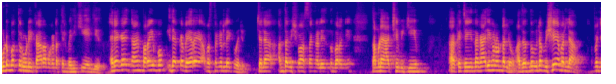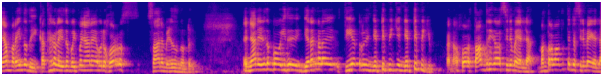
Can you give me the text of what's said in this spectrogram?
കുടുംബത്തോടുകൂടി കാറപകടത്തിൽ മരിക്കുകയും ചെയ്തു. അതിനൊക്കെ ഞാൻ പറയുമ്പം ഇതൊക്കെ വേറെ അവസ്ഥകളിലേക്ക് വരും. ചില അന്ധവിശ്വാസങ്ങളിൽ നിന്ന് പറഞ്ഞ് നമ്മളെ ആക്ഷേപിക്കുകയും ഒക്കെ ചെയ്യുന്ന കാര്യങ്ങളുണ്ടല്ലോ. അതൊന്നും പിന്നെ വിഷയമല്ല. അപ്പം ഞാൻ പറയുന്നത് ഈ കഥകൾ എഴുതുമ്പോൾ ഇപ്പോൾ ഞാൻ ഒരു ഹൊറർ സാധനം എഴുതുന്നുണ്ട്. ഞാൻ എഴുതുമ്പോൾ ഇത് ജനങ്ങളെ തിയേറ്ററിൽ ഞെട്ടിപ്പിക്കും ഞെട്ടിപ്പിക്കും. കാരണം ഹൊറ താന്ത്രിക സിനിമയല്ല മന്ത്രവാദത്തിന്റെ സിനിമയല്ല.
